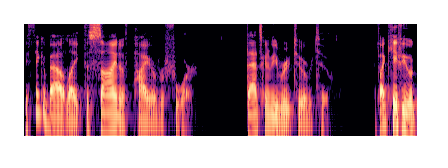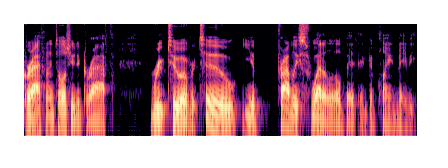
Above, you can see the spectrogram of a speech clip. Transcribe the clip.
If you think about like the sine of pi over 4, that's going to be root 2 over 2. If I gave you a graph and I told you to graph root 2 over 2, you probably sweat a little bit and complain maybe.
